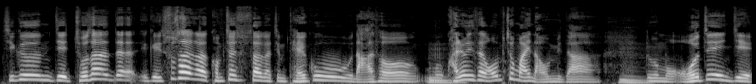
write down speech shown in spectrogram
지금 이제 조사 이게 수사가 검찰 수사가 지금 되고 나서 뭐 음. 관련 인사가 엄청 많이 나옵니다. 음. 그리고 뭐 어제 이제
